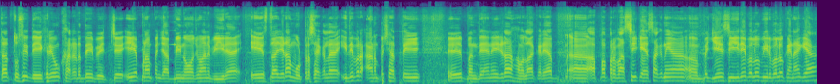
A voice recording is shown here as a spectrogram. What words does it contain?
ਤਾਂ ਤੁਸੀਂ ਦੇਖ ਰਹੇ ਹੋ ਖਰੜ ਦੇ ਵਿੱਚ ਇਹ ਆਪਣਾ ਪੰਜਾਬੀ ਨੌਜਵਾਨ ਵੀਰ ਹੈ। ਇਸ ਦਾ ਜਿਹੜਾ ਮੋਟਰਸਾਈਕਲ ਹੈ ਇਹਦੇ ਪਰ ਅਣਪਛਾਤੇ ਬੰਦਿਆਂ ਨੇ ਜਿਹੜਾ ਹਮਲਾ ਕਰਿਆ। ਆਪਾਂ ਪ੍ਰਵਾਸੀ ਕਹਿ ਸਕਦੇ ਆ ਭਈਏ ਸੀ ਇਹਦੇ ਵੱਲੋਂ ਵੀਰ ਵੱਲੋਂ ਕਹਿਣਾ ਗਿਆ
